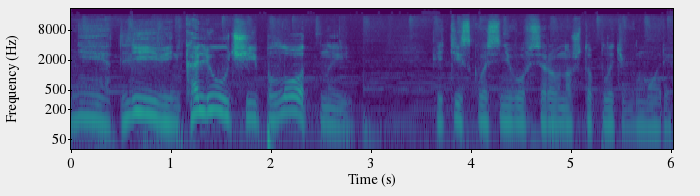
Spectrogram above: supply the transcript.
Нет, ливень, колючий, плотный. Идти сквозь него все равно, что плыть в море.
